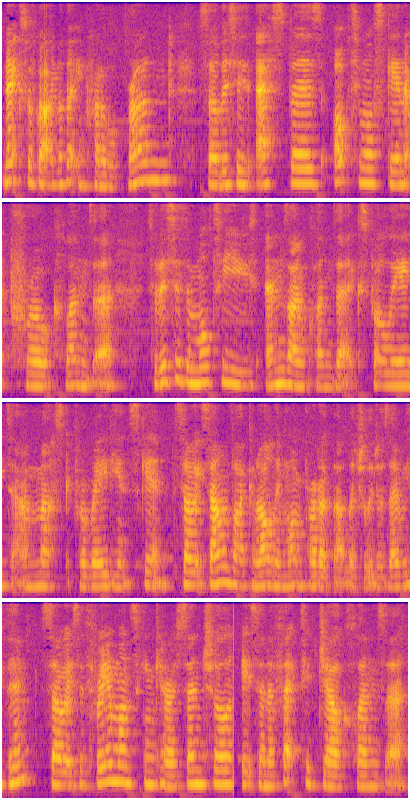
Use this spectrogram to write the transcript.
Next, we've got another incredible brand. So this is Espa's Optimal Skin Pro Cleanser. So this is a multi-use enzyme cleanser, exfoliator and mask for radiant skin. So it sounds like an all-in-one product that literally does everything. So it's a 3-in-1 skincare essential. It's an effective gel cleanser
